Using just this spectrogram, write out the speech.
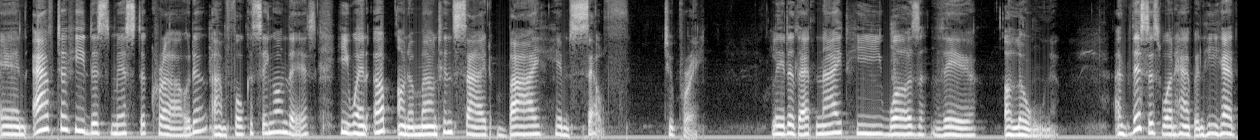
And after he dismissed the crowd, I'm focusing on this, he went up on a mountainside by himself to pray. Later that night, he was there alone. And this is what happened. He had,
